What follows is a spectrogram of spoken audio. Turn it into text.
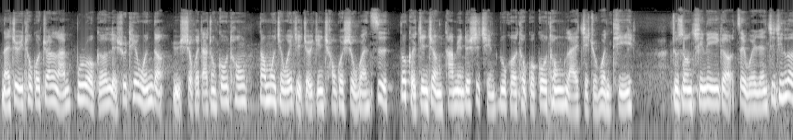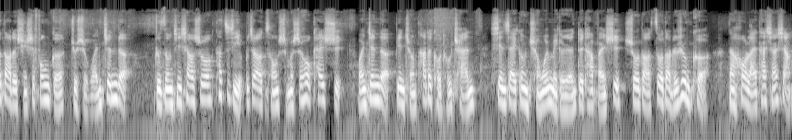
乃至于透过专栏、部落格、脸书贴文等与社会大众沟通，到目前为止就已经超过十五万字，都可见证他面对事情如何透过沟通来解决问题。朱宗庆另一个最为人津津乐道的行事风格，就是玩真的。朱宗庆笑说，他自己也不知道从什么时候开始。玩真的变成他的口头禅，现在更成为每个人对他凡事说到做到的认可。但后来他想想，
